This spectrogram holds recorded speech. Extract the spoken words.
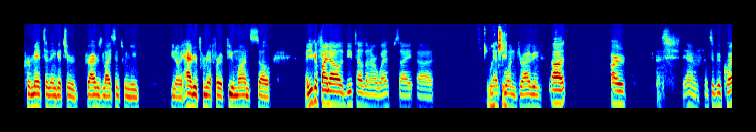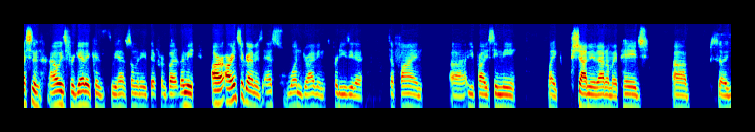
permit to then get your driver's license when you you know have your permit for a few months. So uh, you can find out all the details on our website. Uh, Which one driving. Uh, our damn, that's a good question. I always forget it because we have so many different. But let me our our Instagram is S1 Driving. It's pretty easy to to find. Uh, you've probably seen me like shouting it out on my page. Uh, so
